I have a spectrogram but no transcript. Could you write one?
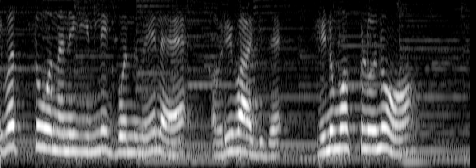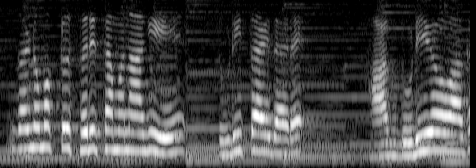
ಇವತ್ತು ನನಗೆ ಇಲ್ಲಿಗೆ ಬಂದ ಮೇಲೆ ಅರಿವಾಗಿದೆ. ಹೆಣ್ಣುಮಕ್ಕಳು ಗಂಡು ಮಕ್ಕಳು ಸರಿಸಮನಾಗಿ ದುಡಿತಾ ಇದ್ದಾರೆ. ಹಾಗೆ ದುಡಿಯೋವಾಗ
